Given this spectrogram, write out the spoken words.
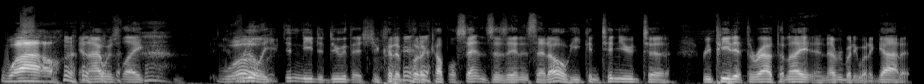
Wow. And I was like, Whoa. really, you didn't need to do this. You could have put a couple sentences in and said, oh, he continued to repeat it throughout the night, and everybody would have got it.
